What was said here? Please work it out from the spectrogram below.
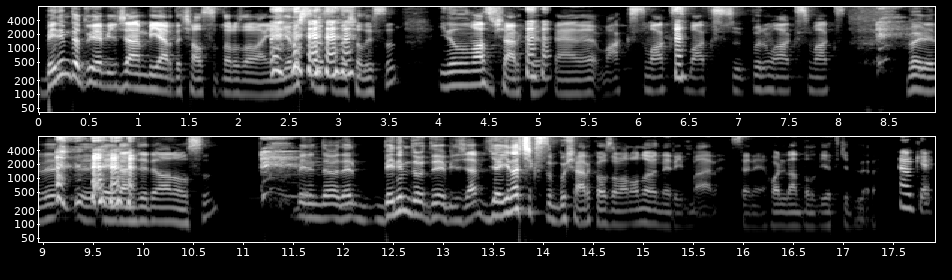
Benim de duyabileceğim bir yerde çalsınlar o zaman. Yani yarış sırasında çalışsın. İnanılmaz bir şarkı. Yani Max Max Max Super Max Max. Böyle bir e, eğlenceli an olsun. Benim de önerim, benim de duyabileceğim. Yayına çıksın bu şarkı o zaman. Onu önereyim bari seneye Hollandalı yetkililere. Okey.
